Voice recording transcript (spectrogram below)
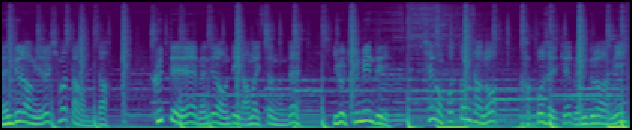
맨드라미를 심었다고 합니다. 그때 맨드라 원등이 남아 있었는데 이걸 주민들이 최근 꽃동산으로 바꿔서 이렇게 맨드라미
